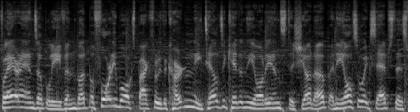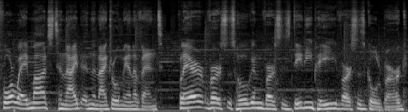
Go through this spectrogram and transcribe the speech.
Flair ends up leaving, but before he walks back through the curtain, he tells a kid in the audience to shut up and he also accepts this four way match tonight in the Nitro main event. Flair versus Hogan versus DDP versus Goldberg.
